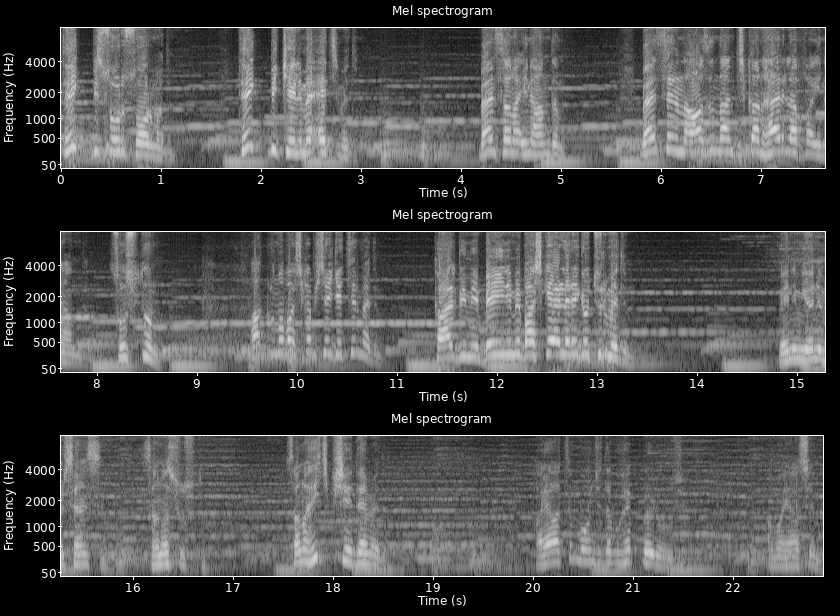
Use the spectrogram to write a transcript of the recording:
Tek bir soru sormadım. Tek bir kelime etmedim. Ben sana inandım. Ben senin ağzından çıkan her lafa inandım. Sustum. Aklıma başka bir şey getirmedim. Kalbimi, beynimi başka yerlere götürmedim. Benim yönüm sensin. Sana sustum. Sana hiçbir şey demedim. Hayatım boyunca da bu hep böyle olacak. Ama Yasemin,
